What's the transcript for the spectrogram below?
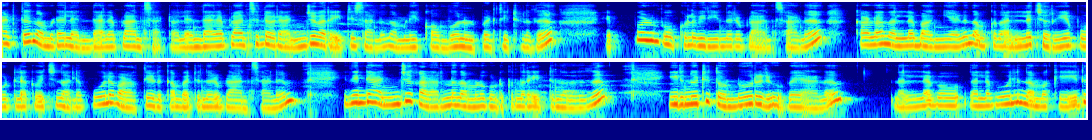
അടുത്ത് നമ്മുടെ ലെന്താന പ്ലാന്റ്സ് ആട്ടോ. ലെന്താന പ്ലാന്റ്സിന്റെ ഒരു അഞ്ച് വെറൈറ്റീസാണ് നമ്മൾ ഈ കോമ്പോയിൽ ഉൾപ്പെടുത്തിയിട്ടുള്ളത്. എപ്പോഴും പൂക്കൾ വിരിയുന്നൊരു പ്ലാന്റ്സ് ആണ്. കാണാൻ നല്ല ഭംഗിയാണ്. നമുക്ക് നല്ല ചെറിയ പോട്ടിലൊക്കെ വെച്ച് നല്ലപോലെ വളർത്തിയെടുക്കാൻ പറ്റുന്ന ഒരു പ്ലാന്റ്സ് ആണ്. ഇതിന്റെ അഞ്ച് കളറിന് നമ്മൾ കൊടുക്കുന്ന റേറ്റ് എന്ന് പറയുന്നത് ഇരുന്നൂറ്റി തൊണ്ണൂറ് രൂപയാണ്. നല്ല പോ നല്ലപോലെ നമുക്ക് ഏത്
